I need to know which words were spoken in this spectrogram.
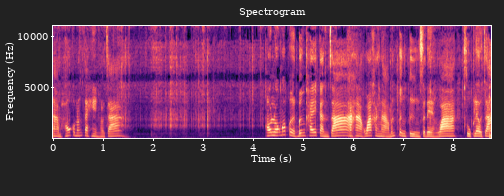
น้ำเฮากำลังจะแห้งแล้วจ้า เอาลองมาเปิดเบิ้งไข่กันจ้าถ้าหากว่าข้างหน้ามันตึงๆ แสดงว่าสุกแล้วจ้า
